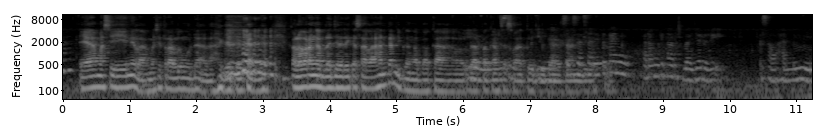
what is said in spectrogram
Ya masih inilah, masih terlalu muda lah gitu kan ya. Kalau orang nggak belajar dari kesalahan kan juga nggak bakal Iya, dapatkan bener. sesuatu Iya, juga kan. Kesuksesan gitu. itu kan kadang kita harus belajar dari kesalahan dulu.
